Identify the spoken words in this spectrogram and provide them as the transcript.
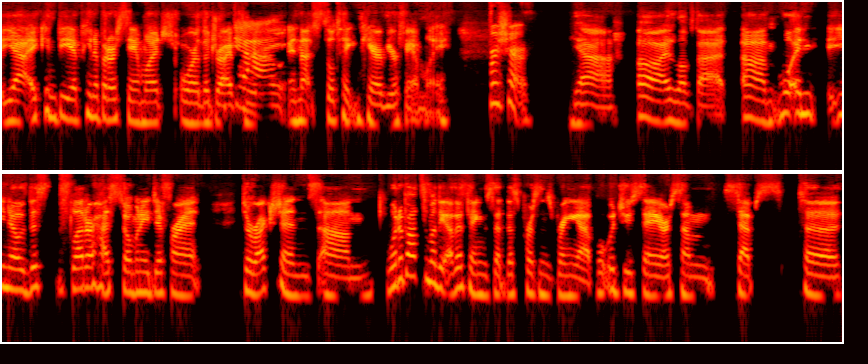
yeah. It can be a peanut butter sandwich or the drive through, yeah. and that's still taking care of your family. For sure. Yeah. Oh, I love that. Um, well, and you know, this this letter has so many different directions. Um, what about some of the other things that this person's bringing up? What would you say are some steps to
